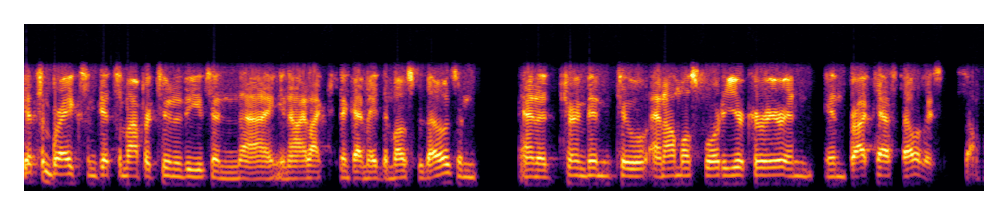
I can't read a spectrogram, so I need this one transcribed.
get some breaks and get some opportunities. And uh, you know, I like to think I made the most of those, and and it turned into an almost 40 year career in in broadcast television. So.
